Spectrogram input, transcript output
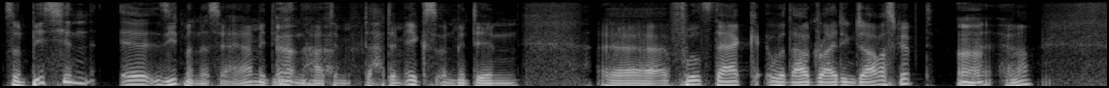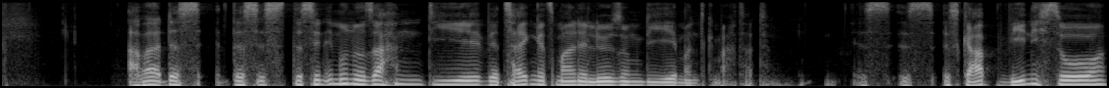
so ein bisschen äh, sieht man das ja, ja, mit diesen ja. HTM, HTMX und mit den äh, Full Stack without writing JavaScript. Äh, ja. Aber das, das, ist, das sind immer nur Sachen, die wir zeigen jetzt mal eine Lösung, die jemand gemacht hat. Es, es, es gab wenig so,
